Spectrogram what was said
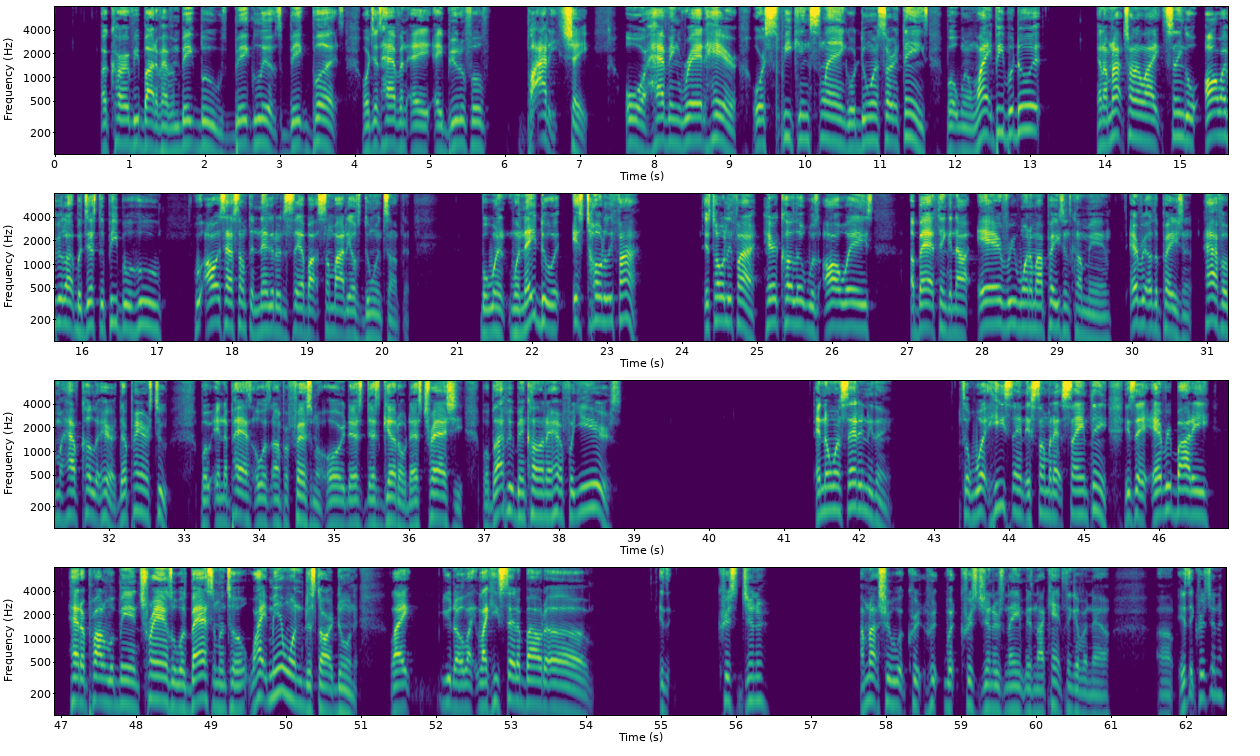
a curvy body, of having big boobs, big lips, big butts, or just having a, a beautiful body shape, or having red hair, or speaking slang, or doing certain things. But when white people do it, and I'm not trying to like single all white people out, but just the people who who always have something negative to say about somebody else doing something. But when when they do it, it's totally fine. It's totally fine. Hair color was always a bad thing. And now every one of my patients come in, every other patient, half of them have colored hair. Their parents too. But in the past, oh, it's unprofessional or that's that's ghetto, that's trashy. But black people been coloring their hair for years. And no one said anything. So what he's saying is some of that same thing. Is that everybody had a problem with being trans or was bashing until white men wanted to start doing it. Like, you know, like like he said about uh Kris Jenner? I'm not sure what Kris, what Kris Jenner's name is, and I can't think of it now. Um, is it Kris Jenner?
